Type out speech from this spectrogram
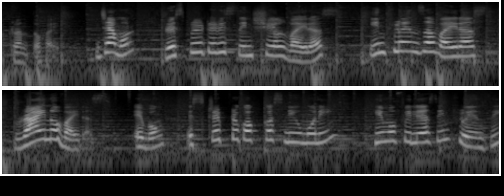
আক্রান্ত হয়। যেমন respiratory syncytial virus influenza virus rhinovirus এবং স্ট্রেপ্টোকক্কাস নিউমোনি হিমোফিলিয়াস ইনফ্লুয়েঞ্জি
